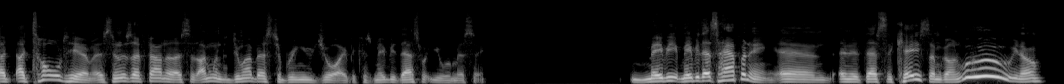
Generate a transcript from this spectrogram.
I, I told him as soon as I found it, I said, I'm going to do my best to bring you joy because maybe that's what you were missing. Maybe maybe that's happening, and and if that's the case, I'm going woohoo, you know.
